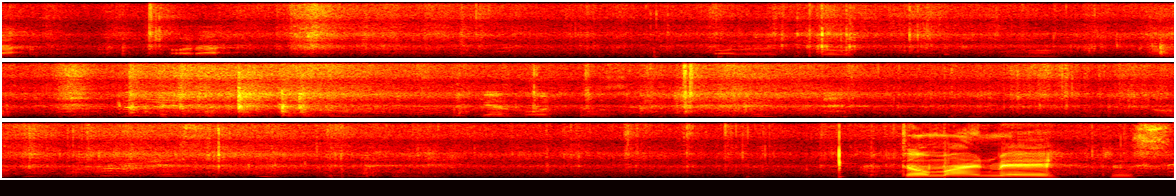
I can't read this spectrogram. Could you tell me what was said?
Ya, ahora. A ver aquí todos. Uno, dos. Be careful. Don't mind me. Just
